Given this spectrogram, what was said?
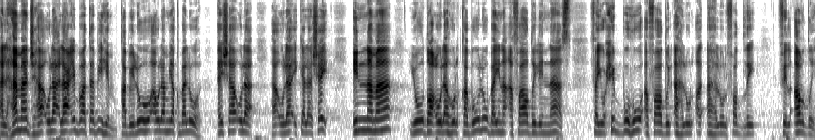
الهمج هؤلاء لا عبرة بهم قبلوه أو لم يقبلوه. إيش هؤلاء؟ هؤلاء لا شيء. إنما يوضع له القبول بين أفاضل الناس فيحبه أفاضل أهل أهل الفضل في الأرض.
